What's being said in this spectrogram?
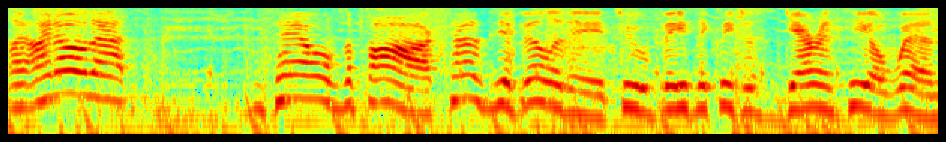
Like, I know that Tails the Fox has the ability to basically just guarantee a win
